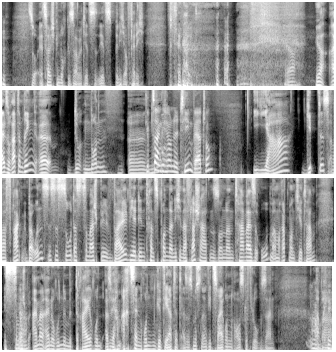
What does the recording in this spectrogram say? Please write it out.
so, jetzt habe ich genug gesammelt. Jetzt, jetzt bin ich auch fertig mit der Welt. ja. Ja, also Rad im Ring, äh, du, non. Äh, Gibt es eigentlich auch eine Teamwertung? Ja, gibt es, aber frag, bei uns ist es so, dass zum Beispiel, weil wir den Transponder nicht in der Flasche hatten, sondern teilweise oben am Rad montiert haben, ist zum ja. Beispiel einmal eine Runde mit drei Runden, also wir haben 18 Runden gewertet, also es müssen irgendwie zwei Runden rausgeflogen sein. Ah, okay.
